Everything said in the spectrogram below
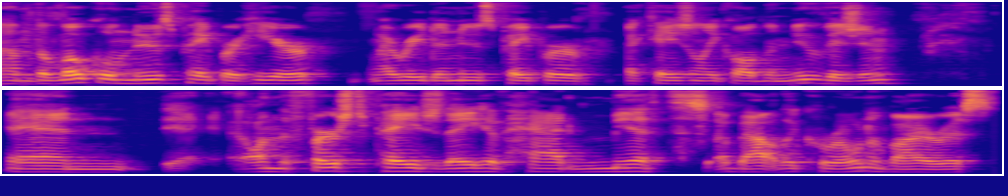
Um, the local newspaper here, I read a newspaper occasionally called the New Vision, and on the first page they have had myths about the coronavirus,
